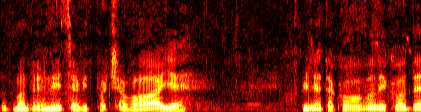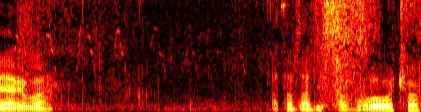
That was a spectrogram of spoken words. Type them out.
Тут мандрівниця відпочиває біля такого великого дерева. А там ззаді ставочок.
